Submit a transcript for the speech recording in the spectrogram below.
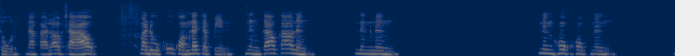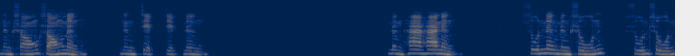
ศูนย์นะคะ รอบเช้า มาดูคู่ความน่าจะเป็นดหนึ่งหนึ่งห้าห้าหนึ่ง ศูนย์หนึ่งหนึ่งศูนย์ศูนย์ศูนย์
